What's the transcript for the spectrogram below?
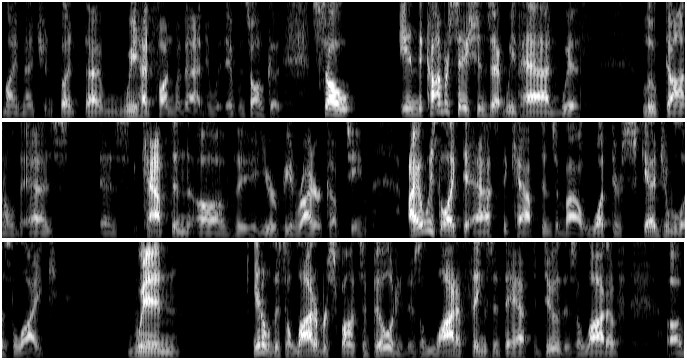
might mention, but uh, we had fun with that. It, it, was all good. So in the conversations that we've had with Luke Donald as as captain of the European Ryder Cup team, I always like to ask the captains about what their schedule is like when you know there's a lot of responsibility. There's a lot of things that they have to do. There's a lot of uh,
